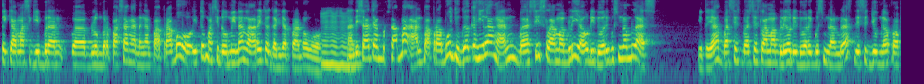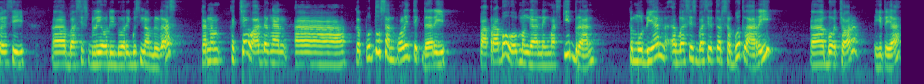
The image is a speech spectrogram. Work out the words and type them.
ketika Mas Gibran uh, belum berpasangan dengan Pak Prabowo itu masih dominan lari ke Ganjar Pranowo. Mm -hmm. Nah di saat yang bersamaan Pak Prabowo juga kehilangan basis lama beliau di 2019, gitu ya basis-basis lama beliau di 2019 di sejumlah provinsi uh, basis beliau di 2019 karena kecewa dengan uh, keputusan politik dari Pak Prabowo menggandeng Mas Gibran, kemudian basis-basis tersebut lari uh, bocor gitu ya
